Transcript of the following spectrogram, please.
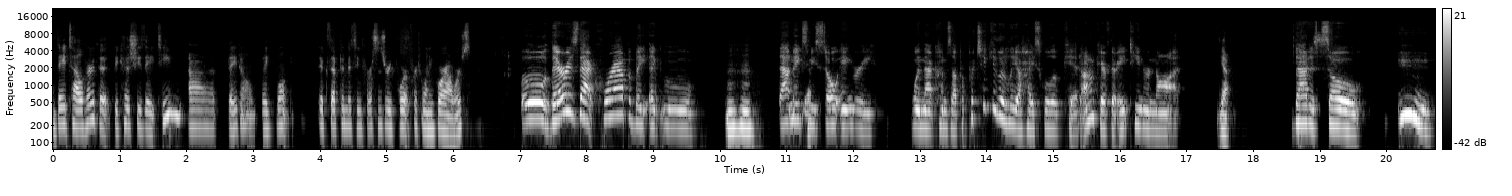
They tell her that because she's 18, uh, they don't they won't accept a missing persons report for 24 hours. Oh, there is that crap about like, ooh, Mm-hmm. that makes Yeah. me so angry when that comes up, particularly a high school kid. I don't care if they're 18 or not. Yeah. That is so. mm,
